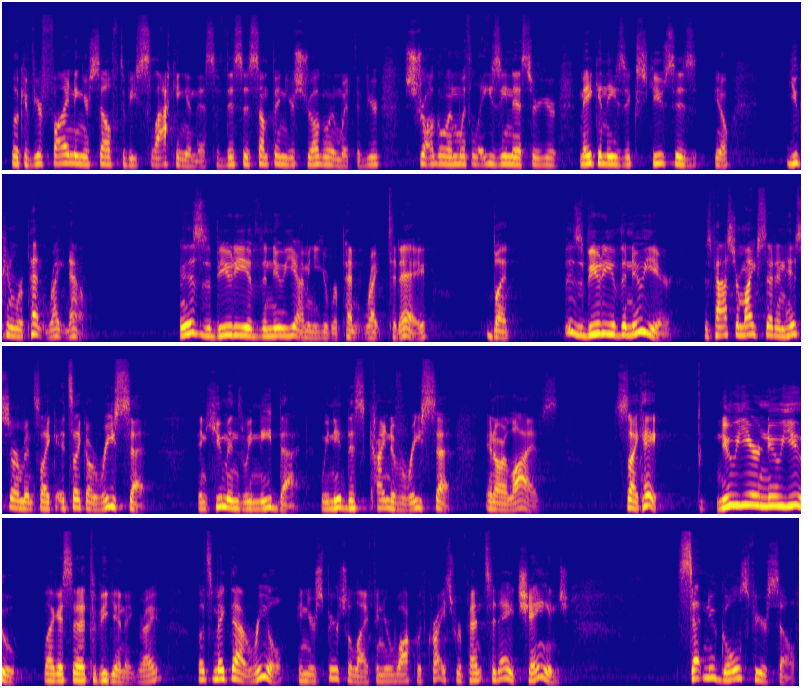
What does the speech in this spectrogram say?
Look, if you're finding yourself to be slacking in this, if this is something you're struggling with, if you're struggling with laziness or you're making these excuses, you know, you can repent right now. I mean, this is the beauty of the new year. I mean, you can repent right today, but this is the beauty of the new year. As Pastor Mike said in his sermon, it's like, it's like a reset. In humans, we need that. We need this kind of reset in our lives. It's like, hey, new year, new you, like I said at the beginning, right? Let's make that real in your spiritual life, in your walk with Christ. Repent today, change. Set new goals for yourself.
